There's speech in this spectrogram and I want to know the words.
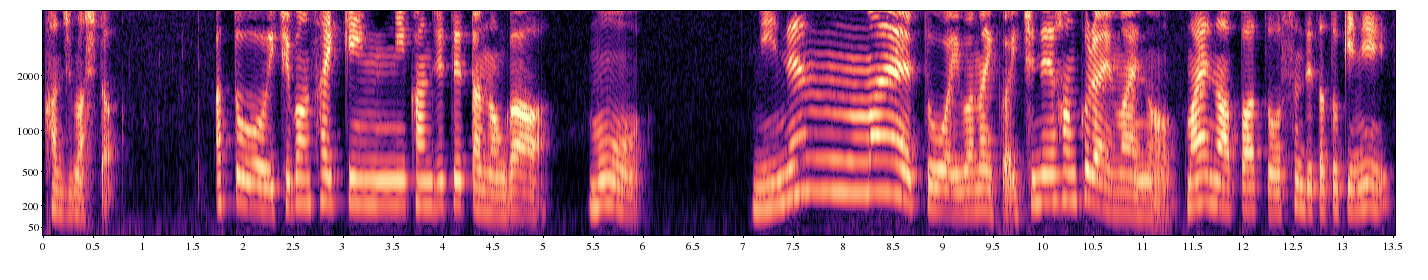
感じました。あと、一番最近に感じてたのが、もう、2年前とは言わないか、1年半くらい前の、前のアパートを住んでた時に、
